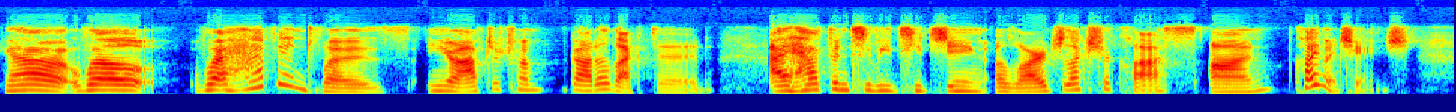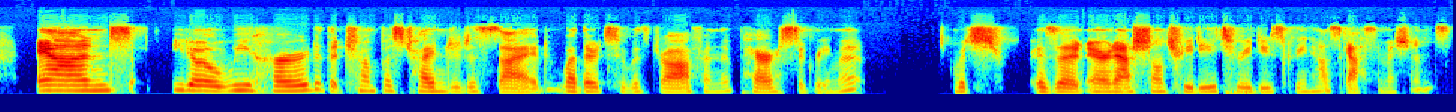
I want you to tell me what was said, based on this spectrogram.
Yeah, well, what happened was, you know, after Trump got elected, I happened to be teaching a large lecture class on climate change. And, you know, we heard that Trump was trying to decide whether to withdraw from the Paris Agreement, which is an international treaty to reduce greenhouse gas emissions.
